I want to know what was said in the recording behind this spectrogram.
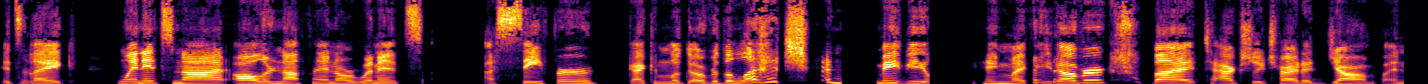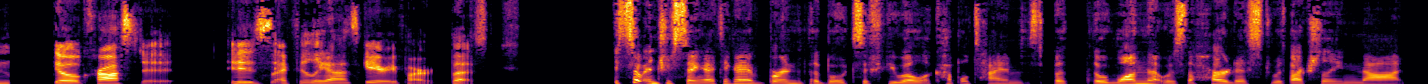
It's mm-hmm. like when it's not all or nothing or when it's a safer, I can look over the ledge and maybe hang my feet over, but to actually try to jump and go across it is, I feel like, yeah. a scary part. But it's so interesting. I think I have burned the boats, if you will, a couple times, but the one that was the hardest was actually not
